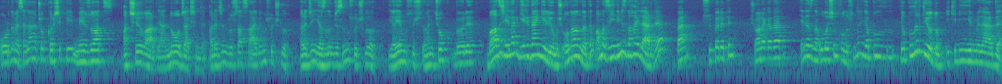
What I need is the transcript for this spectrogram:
Orada mesela çok karışık bir mevzuat açığı vardı. Yani ne olacak şimdi? Aracın ruhsat sahibi mi suçlu? Aracın yazılımcısı mı suçlu? Yaya mı suçlu? Hani çok böyle bazı şeyler geriden geliyormuş onu anladım ama zihnimiz daha ileride. Ben Süper App'in şu ana kadar en azından ulaşım konusunda yapıl, yapılır diyordum 2020'lerde.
